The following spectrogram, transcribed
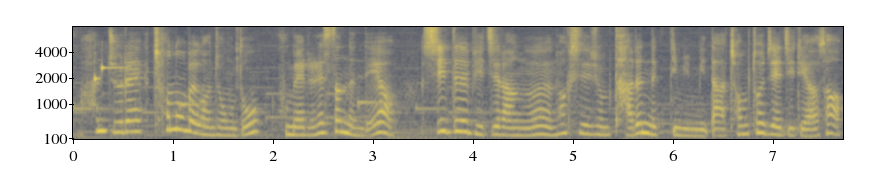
한 줄에 1,500원 정도 구매를 했었는데요. 시드 비즈랑은 확실히 좀 다른 느낌입니다. 점토 재질이어서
